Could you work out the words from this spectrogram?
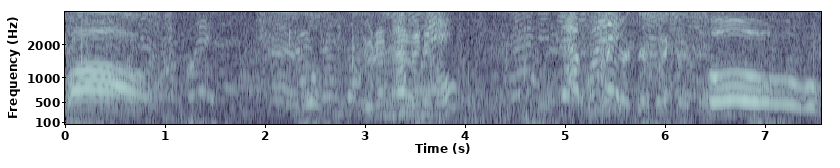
Wow. You don't have any more? Watch yourself, watch yourself. Oh!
